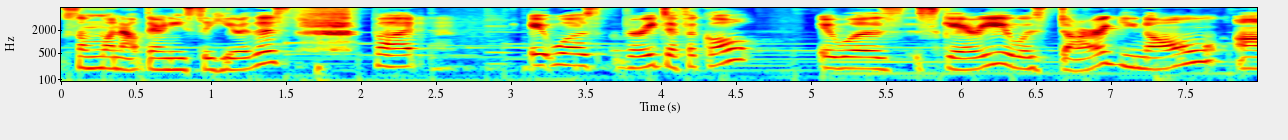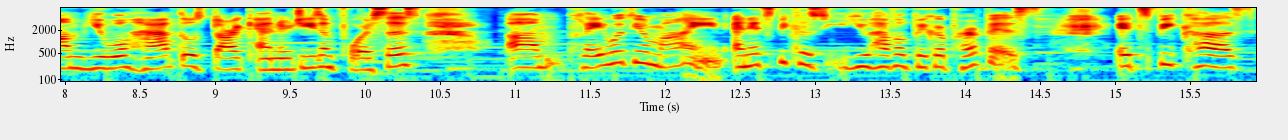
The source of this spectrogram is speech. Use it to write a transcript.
someone out there needs to hear this. But it was very difficult. It was scary. It was dark you know? Um, you will have those dark energies and forces um, play with your mind. And it's because you have a bigger purpose. It's because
